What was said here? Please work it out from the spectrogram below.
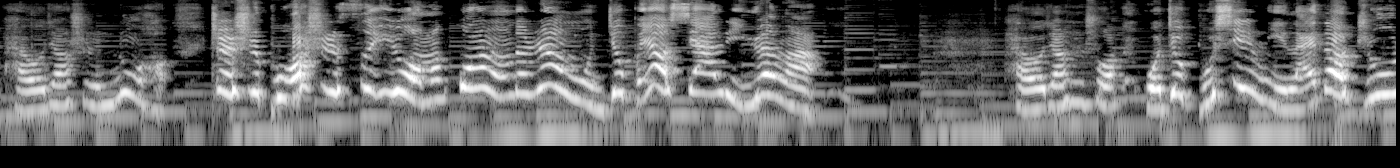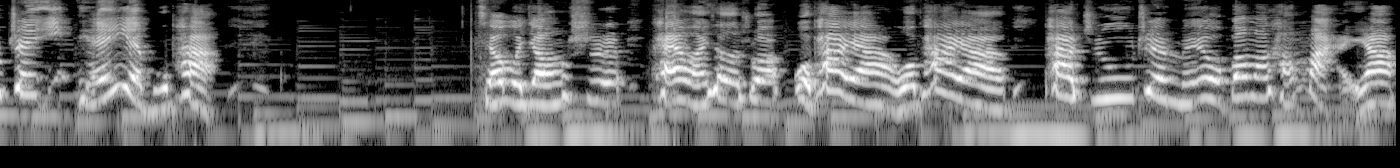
海鸥僵尸怒吼：“这是博士赐予我们光荣的任务，你就不要瞎理愿了。”海鸥僵尸说：“我就不信你来到植物镇一点也不怕。”小鬼僵尸开玩笑的说：“我怕呀，我怕呀，怕植物镇没有棒棒糖买呀。”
